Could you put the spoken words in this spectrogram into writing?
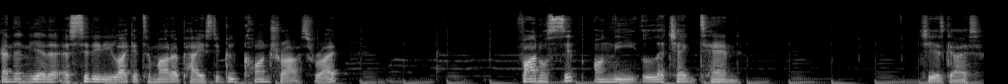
And then, yeah, the acidity like a tomato paste, a good contrast, right? Final sip on the Ledaig 10. Cheers, guys.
